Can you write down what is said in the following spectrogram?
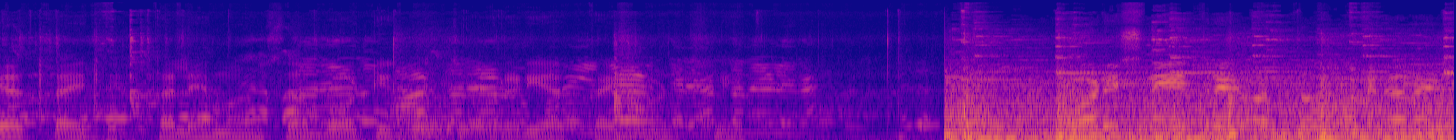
ಆಗ್ತಾ ಇದೆ. ತಲೆ ಮಾಂಸ ಬೋಟಿ ಗೊಜ್ಜು ರೆಡಿ ಆಗ್ತಾ ಇದೆ ನೋಡಿ ಸ್ನೇಹಿತರೆ ಇವತ್ತು ಮನೆಗಳಲ್ಲಿ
